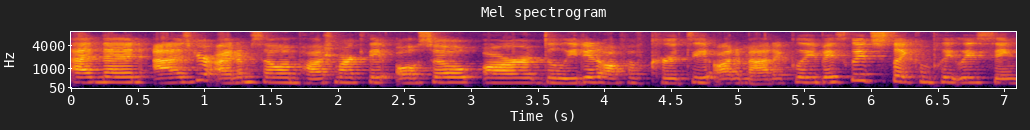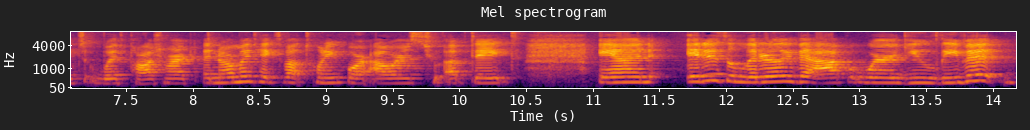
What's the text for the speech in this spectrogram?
And then as your items sell on Poshmark, they also are deleted off of Curtsy automatically. Basically, it's just like completely synced with Poshmark. It normally takes about 24 hours to update. And it is literally the app where you leave it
